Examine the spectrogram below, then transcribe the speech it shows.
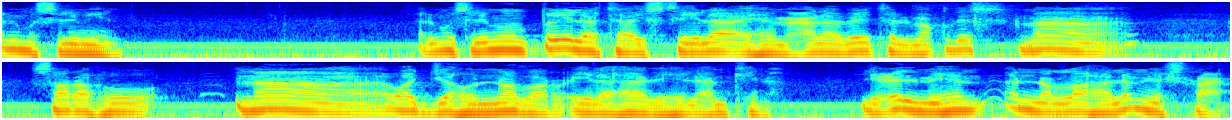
المسلمين. المسلمون طيلة استيلائهم على بيت المقدس ما صرفوا ما وجهوا النظر إلى هذه الأمكنة لعلمهم أن الله لم يشرع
